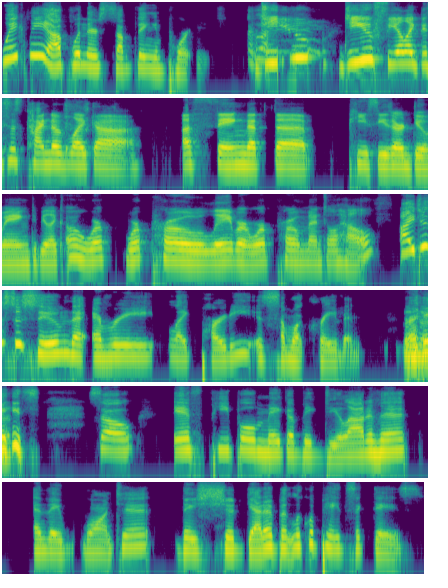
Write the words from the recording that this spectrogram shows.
Wake me up when there's something important. do you do you feel like this is kind of like a a thing that the PCs are doing to be like, oh, we're we're pro labor, we're pro mental health? I just assume that every like party is somewhat craven, Mhm. right? So if people make a big deal out of it and they want it, they should get it. But look what paid sick days.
